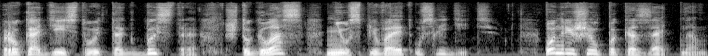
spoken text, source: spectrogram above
Рука действует так быстро, что глаз не успевает уследить. Он решил показать нам,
